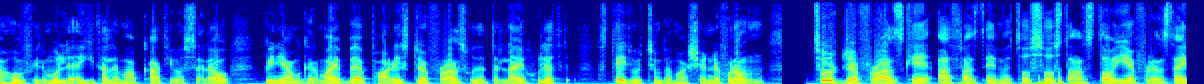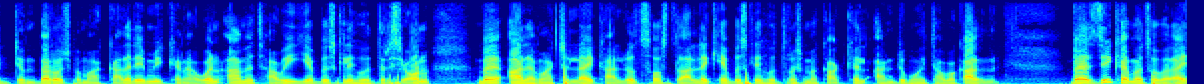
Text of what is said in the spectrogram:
አሁን ፊልሙን ለእይታ ለማብቃት የወሰነው ቢንያም ግርማይ በፓሪስ ደ ፍራንስ ውድድር ላይ ሁለት ስቴጆችን በማሸነፉ ነው። ቱር ደ ፍራንስ ከ1903 አንስቶ የፈረንሳይ ድንበሮች በማካለል የሚከናወን ዓመታዊ የብስክሌት ውድድር ሲሆን በዓለማችን ላይ ካሉት ሶስት ትላልቅ የብስክሌት ውድድሮች መካከል አንዱ መሆኑ ይታወቃል። በዚህ ከመቶ በላይ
